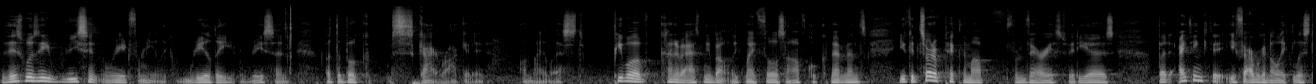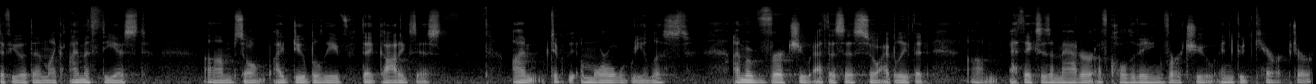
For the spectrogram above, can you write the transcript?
This was a recent read for me, like really recent, but the book skyrocketed on my list. People have kind of asked me about like my philosophical commitments. You could sort of pick them up from various videos, but I think that if I were going to like list a few of them, like I'm a theist, um, so I do believe that God exists. I'm typically a moral realist. I'm a virtue ethicist, so I believe that um, ethics is a matter of cultivating virtue and good character.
